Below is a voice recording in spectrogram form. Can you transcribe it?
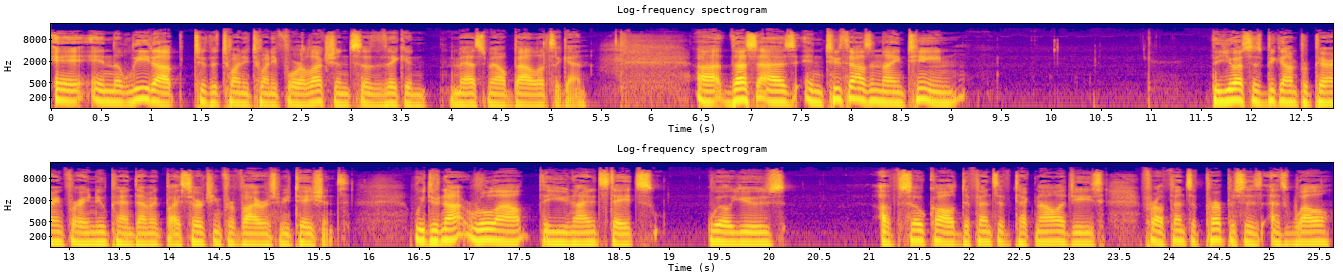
in, in the lead up to the 2024 election so that they can mass mail ballots again. Uh, thus, as in 2019, the U.S. has begun preparing for a new pandemic by searching for virus mutations. We do not rule out the United States will use of so-called defensive technologies for offensive purposes as well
